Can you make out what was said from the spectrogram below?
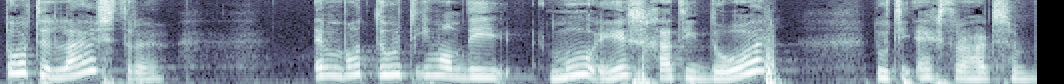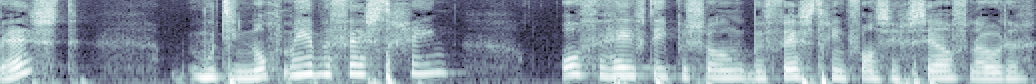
Door te luisteren. En wat doet iemand die moe is? Gaat hij door? Doet hij extra hard zijn best? Moet hij nog meer bevestiging? Of heeft die persoon bevestiging van zichzelf nodig?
